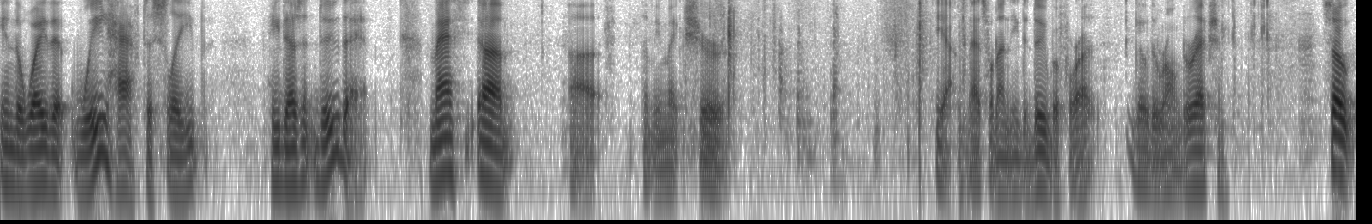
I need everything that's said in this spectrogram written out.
in the way that we have to sleep. He doesn't do that. Matthew, uh, uh, let me make sure. Yeah, that's what I need to do before I go the wrong direction. So,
